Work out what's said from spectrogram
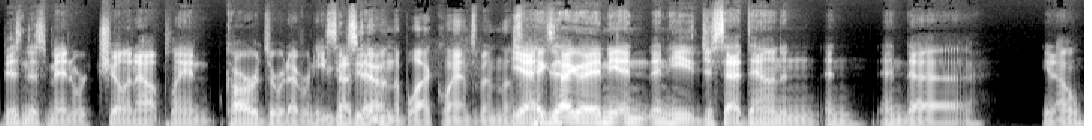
businessmen were chilling out playing cards or whatever and he You sat can see down them in the Black Klansman. Yeah exactly and he, and and he just sat down and and and uh you know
